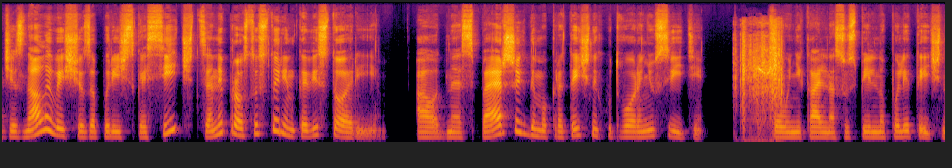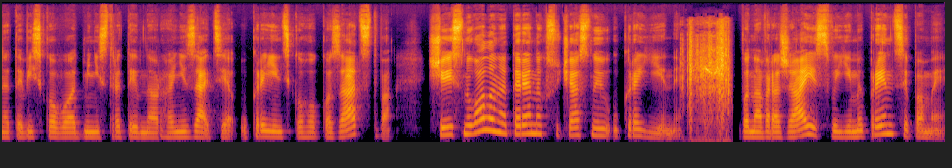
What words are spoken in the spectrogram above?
А чи знали ви, що Запорізька Січ це не просто сторінка в історії, а одне з перших демократичних утворень у світі? Це унікальна суспільно-політична та військово-адміністративна організація українського козацтва, що існувала на теренах сучасної України. Вона вражає своїми принципами.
